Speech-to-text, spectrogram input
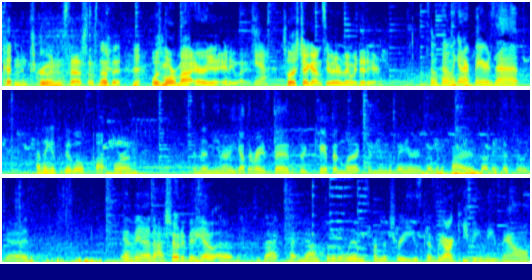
cutting and screwing and stuff. So stuff that was more my area, anyways. yeah. So let's check out and see what everything we did here. So we finally got our bears up. I think it's a good little spot for them. And then, you know, you got the raised beds, the camping look, and then the bears over the fire. So I think that's really good. And then I showed a video of Zach cutting down some of the limbs from the trees because we are keeping these now.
